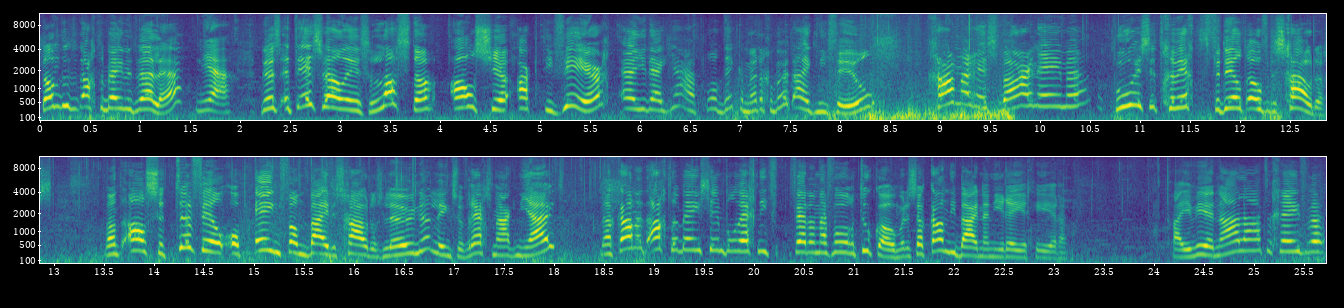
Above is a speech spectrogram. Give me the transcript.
dan doet het achterbeen het wel hè? Ja. Dus het is wel eens lastig als je activeert en je denkt, ja, dikke me, er gebeurt eigenlijk niet veel. Ga maar eens waarnemen, hoe is het gewicht verdeeld over de schouders? Want als ze te veel op één van beide schouders leunen, links of rechts, maakt niet uit, dan kan het achterbeen simpelweg niet verder naar voren toe komen. Dus dan kan die bijna niet reageren. Ga je weer na laten geven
